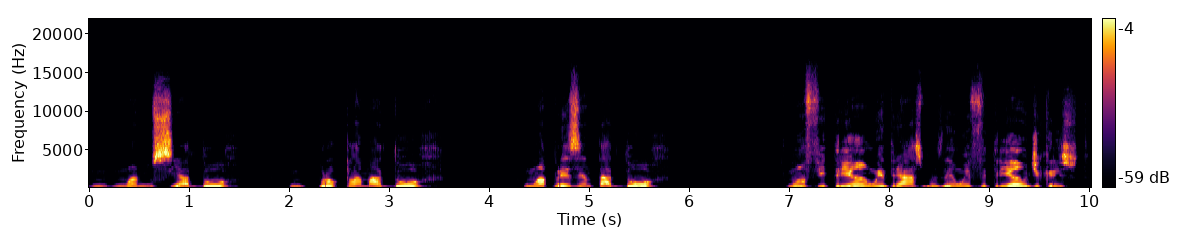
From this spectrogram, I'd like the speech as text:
um, um anunciador, um proclamador, um apresentador, um anfitrião, entre aspas, né? um anfitrião de Cristo,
